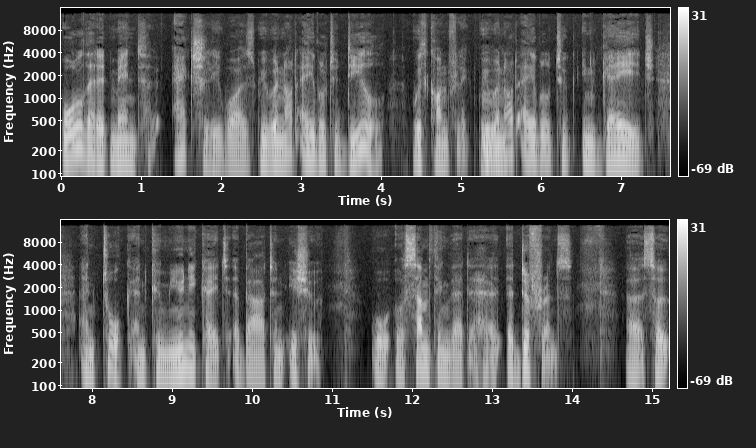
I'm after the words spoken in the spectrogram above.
all that it meant actually was we were not able to deal with conflict. We were not able to engage and talk and communicate about an issue or, or something that had a difference. Uh, so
